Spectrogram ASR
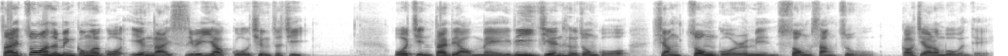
在中华人民共和国迎来十月一号国庆之际。我谨代表美利坚合众国向中国人民送上祝福，高加了没问题。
